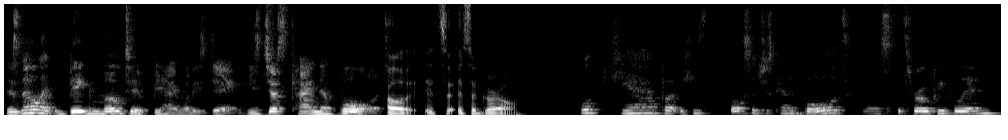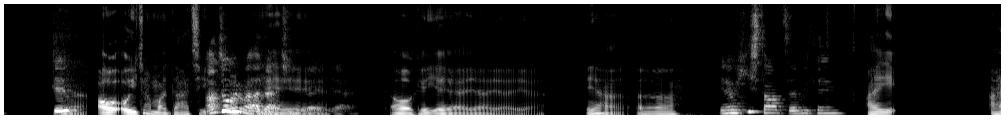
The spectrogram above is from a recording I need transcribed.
there's no like big motive behind what he's doing. He's just kind of bored. Oh, it's it's a girl. Well, yeah, but he's also just kind of bored. Wants to throw people in. Dude, Yeah. Oh, oh, you talking about Dachi? I'm talking Okay, about yeah, that yeah, yeah, right? Yeah. Oh, okay. Yeah, yeah, yeah, yeah, yeah. Yeah. Uh, You know, he starts everything. I, I,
